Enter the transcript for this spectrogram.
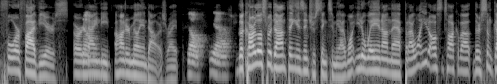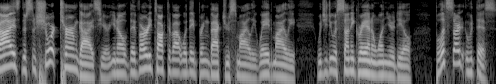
four or five years or No. 90 100 million dollars right No, yeah. the carlos rodon thing is interesting to me i want you to weigh in on that but i want you to also talk about there's some guys there's some short term guys here you know they've already talked about would they bring back drew smyly wade miley would you do a sonny gray on a one year deal but let's start with this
